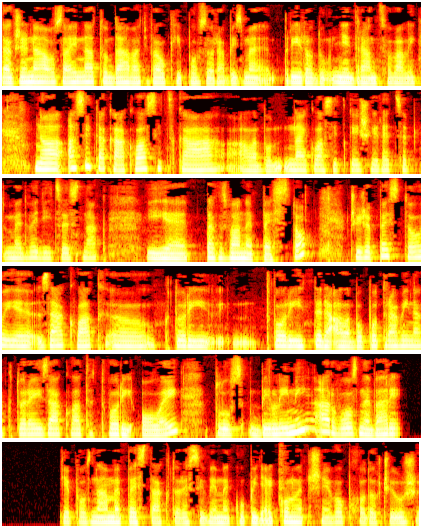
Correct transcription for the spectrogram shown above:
takže naozaj na to dávať veľký pozor, aby sme prírodu nedrancovali. No a asi taká klasická, alebo najklasickejší recept medvedí cesnak je tzv. pesto. Čiže pesto je základ, e, ktorý tvorí, teda, alebo potravina, ktorej základ tvorí olej plus byliny a rôzne varianty poznáme pesta, ktoré si vieme kúpiť aj komerčne v obchodoch, či už e,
